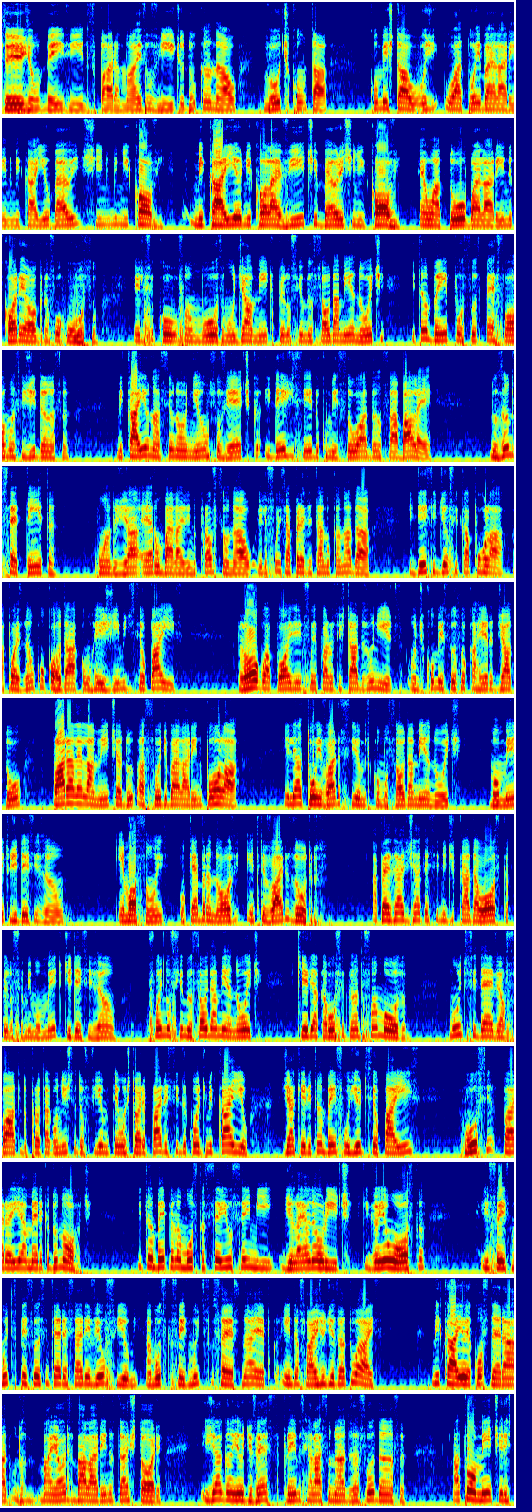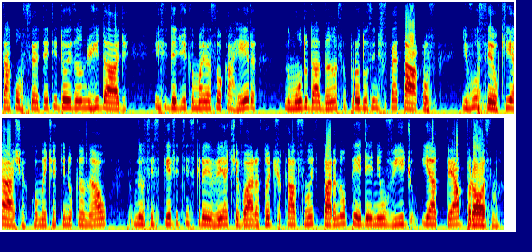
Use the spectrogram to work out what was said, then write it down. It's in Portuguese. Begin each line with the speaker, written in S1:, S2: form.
S1: Sejam bem-vindos para mais um vídeo do canal Vou te contar como está hoje o ator e bailarino Mikhail Baryshnikov. Mikhail Nikolaevich Baryshnikov é um ator, bailarino e coreógrafo russo. Ele ficou famoso mundialmente pelo filme O Sol da Meia-Noite e também por suas performances de dança. Mikhail nasceu na União Soviética e desde cedo começou a dançar balé. Nos anos 70, quando já era um bailarino profissional, ele foi se apresentar no Canadá e decidiu ficar por lá, após não concordar com o regime de seu país. Logo após, ele foi para os Estados Unidos, onde começou sua carreira de ator, paralelamente à sua de bailarino por lá. Ele atuou em vários filmes, como O Sol da Meia-Noite, Momento de Decisão, Emoções, O Quebra-Nove, entre vários outros. Apesar de já ter sido indicado ao Oscar pelo filme Momento de Decisão, foi no filme O Sol da Meia-Noite que ele acabou ficando famoso. Muito se deve ao fato do protagonista do filme ter uma história parecida com a de Mikhail, já que ele também fugiu de seu país, Rússia, para ir à América do Norte. E também pela música Say You Say Me, de Lionel Rich, que ganhou um Oscar e fez muitas pessoas se interessarem em ver o filme. A música fez muito sucesso na época e ainda faz nos dias atuais. Mikhail é considerado um dos maiores bailarinos da história e já ganhou diversos prêmios relacionados à sua dança. Atualmente ele está com 72 anos de idade e se dedica mais à sua carreira no mundo da dança produzindo espetáculos. E você, o que acha? Comente aqui no canal. Não se esqueça de se inscrever e ativar as notificações para não perder nenhum vídeo e até a próxima.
